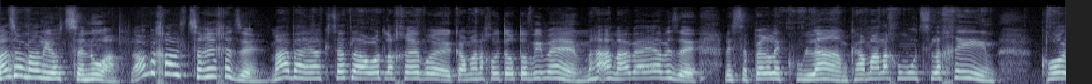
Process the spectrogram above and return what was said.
מה זה אומר להיות צנוע? למה בכלל צריך את זה? מה הבעיה קצת להראות לחבר'ה כמה אנחנו יותר טובים מהם? מה, מה הבעיה בזה? לספר לכולם כמה אנחנו מוצלחים. כל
